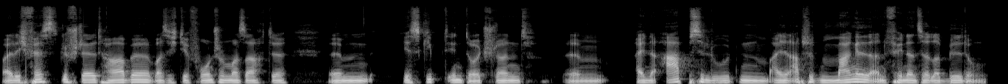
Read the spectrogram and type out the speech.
weil ich festgestellt habe, was ich dir vorhin schon mal sagte, ähm, es gibt in Deutschland ähm, einen absoluten, einen absoluten Mangel an finanzieller Bildung.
